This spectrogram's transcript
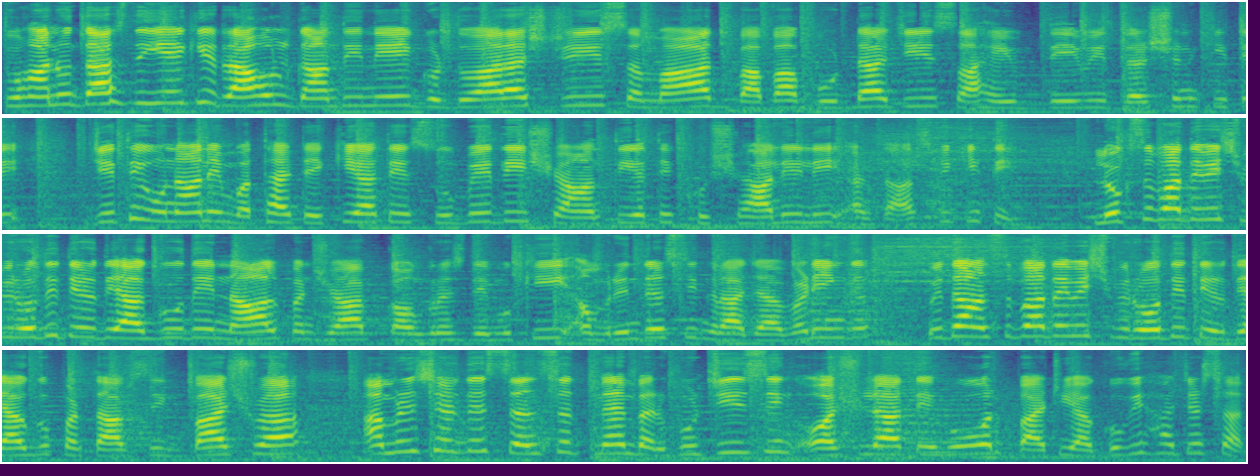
ਤੁਹਾਨੂੰ ਦੱਸ ਦਈਏ ਕਿ ਰਾਹੁਲ ਗਾਂਧੀ ਨੇ ਗੁਰਦੁਆਰਾ ਸ਼੍ਰੀ ਸਮਾਦ ਬਾਬਾ ਬੁੱਢਾ ਜੀ ਸਾਹਿਬ ਦੇ ਵੀ ਦਰਸ਼ਨ ਕੀਤੇ, ਜਿੱਥੇ ਉਹਨਾਂ ਨੇ ਮੱਥਾ ਟੇਕਿਆ ਤੇ ਸੂਬੇ ਦੀ ਸ਼ਾਂਤੀ ਅਤੇ ਖੁਸ਼ਹਾਲੀ ਲਈ ਅਰਦਾਸ ਵੀ ਕੀਤੀ। ਲੋਕ ਸਭਾ ਦੇ ਵਿੱਚ ਵਿਰੋਧੀ ਧਿਰ ਦੇ ਆਗੂ ਦੇ ਨਾਲ ਪੰਜਾਬ ਕਾਂਗਰਸ ਦੇ ਮੁਖੀ ਅਮਰਿੰਦਰ ਸਿੰਘ ਰਾਜਾ ਵੜਿੰਗ, ਵਿਧਾਨ ਸਭਾ ਦੇ ਵਿੱਚ ਵਿਰੋਧੀ ਧਿਰ ਦੇ ਆਗੂ ਪ੍ਰਤਾਪ ਸਿੰਘ ਬਾਜਵਾ, ਅੰਮ੍ਰਿਤਸਰ ਦੇ ਸੰਸਦ ਮੈਂਬਰ ਗੁਰਜੀਤ ਸਿੰਘ ਔਸ਼ਲਾ ਤੇ ਹੋਰ ਪਾਰਟੀ ਆਗੂ ਵੀ ਹਾਜ਼ਰ ਸਨ।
